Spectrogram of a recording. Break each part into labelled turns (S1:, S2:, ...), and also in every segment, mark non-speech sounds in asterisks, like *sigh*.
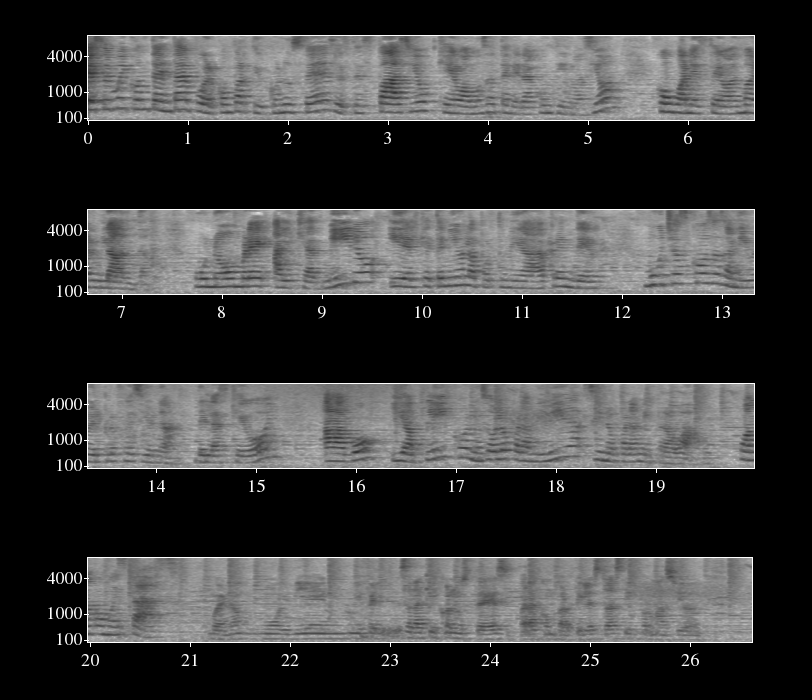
S1: Hoy estoy muy contenta de poder compartir con ustedes este espacio que vamos a tener a continuación con Juan Esteban Marulanda, un hombre al que admiro y del que he tenido la oportunidad de aprender muchas cosas a nivel profesional, de las que hoy hago y aplico no solo para mi vida, sino para mi trabajo. Juan, ¿cómo estás?
S2: Bueno, muy bien, muy feliz de estar aquí con ustedes para compartirles toda esta información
